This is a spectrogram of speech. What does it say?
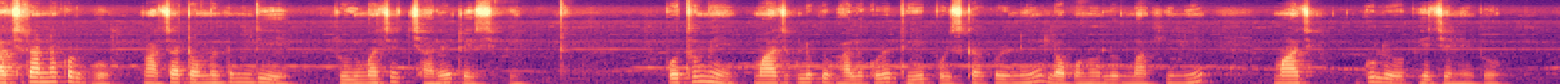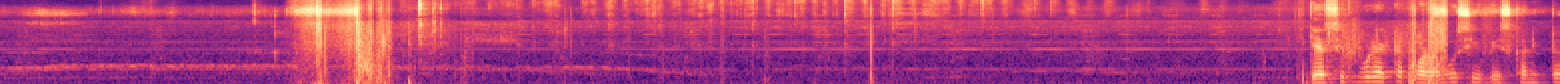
আজ রান্না করব কাঁচা টমেটো দিয়ে রুই মাছের ঝালের রেসিপি প্রথমে মাছগুলোকে ভালো করে ধুয়ে পরিষ্কার করে নিয়ে লবণ, হলুদ মাখিয়ে নিয়ে মাছগুলো ভেজে নেব। গ্যাসের উপরে একটা কড়া বসিয়ে বেশ খানিকটা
